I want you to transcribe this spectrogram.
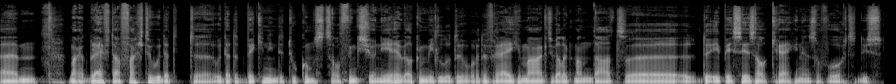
Um, maar het blijft afwachten hoe dat, het, uh, hoe dat het bekken in de toekomst zal functioneren, welke middelen er worden vrijgemaakt, welk mandaat de EPC zal krijgen enzovoort. Dus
